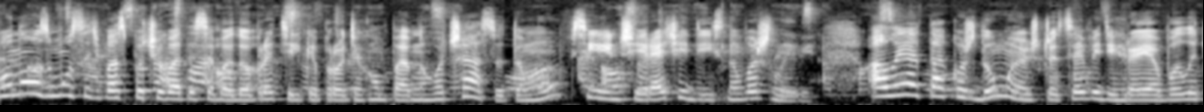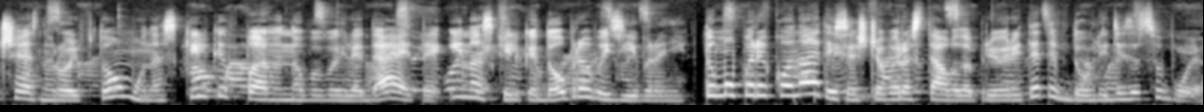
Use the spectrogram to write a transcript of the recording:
воно змусить вас почувати себе добре тільки протягом певного часу, тому всі інші речі дійсно важливі. Але я також думаю, що це відіграє величезну роль в тому, наскільки впевнено ви виглядаєте і наскільки добре ви зібрані. Тому переконайтеся, що ви розставили пріоритети в догляді за собою.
